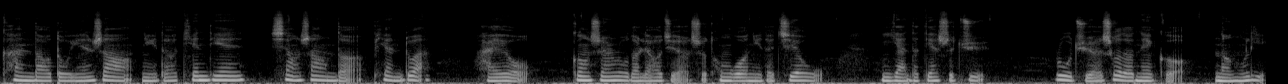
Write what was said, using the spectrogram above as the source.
看到抖音上你的天天向上的片段，还有更深入的了解是通过你的街舞，你演的电视剧，入角色的那个能力，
